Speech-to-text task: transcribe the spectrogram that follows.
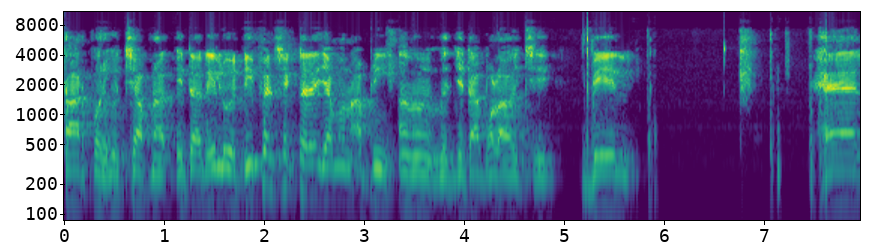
তারপরে হচ্ছে আপনার, এটা রেলওয়ে ডিফেন্স সেক্টরে যেমন আপনি যেটা বলা হয়েছে, বেল, হ্যাল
